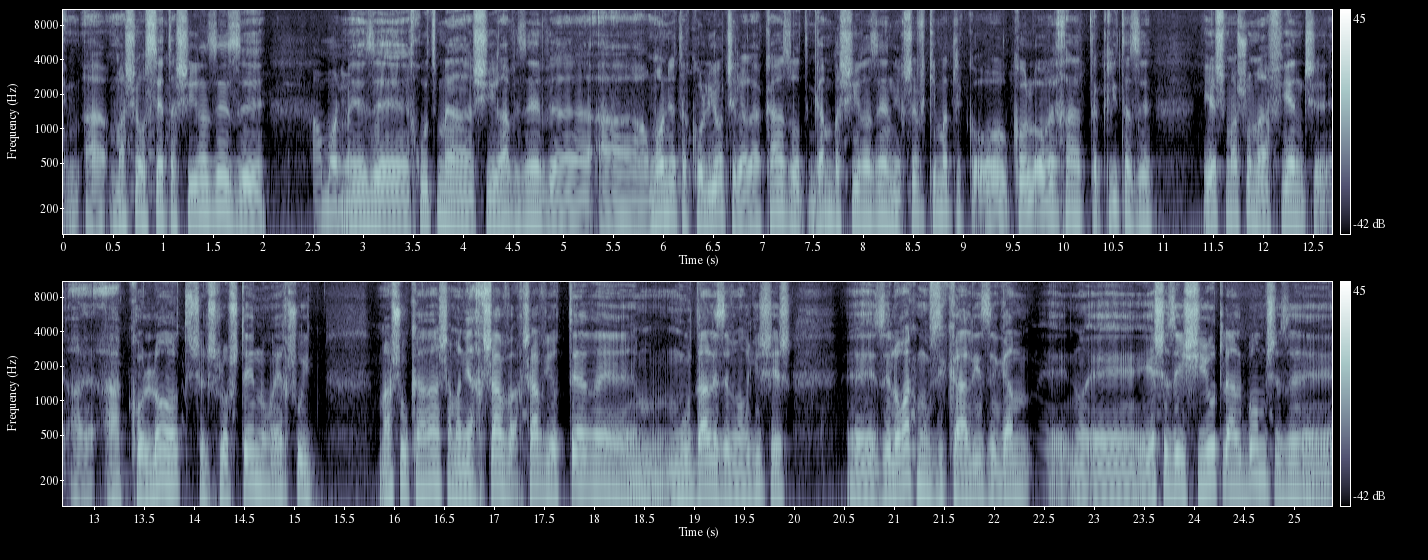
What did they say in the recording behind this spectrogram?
הם, ה- מה שעושה את השיר הזה זה, הרמוניות. זה חוץ מהשירה וזה, וההרמוניות הקוליות של הלהקה הזאת, גם בשיר הזה, אני חושב כמעט לכל כל אורך התקליט הזה, יש משהו מאפיין, שהקולות של שלושתנו, איכשהו, משהו קרה שם, אני עכשיו, עכשיו יותר אה, מודע לזה ומרגיש שיש... אה, זה לא רק מוזיקלי, זה גם, אה, יש איזו אישיות לאלבום שזה,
